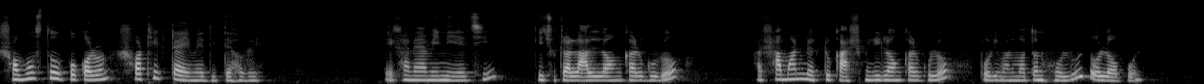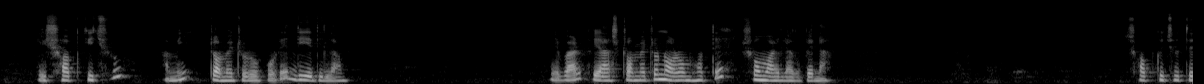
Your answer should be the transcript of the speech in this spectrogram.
সমস্ত উপকরণ সঠিক টাইমে দিতে হবে। এখানে আমি নিয়েছি কিছুটা লাল লঙ্কার গুঁড়ো আর সামান্য একটু কাশ্মীরি লঙ্কার গুঁড়ো, পরিমাণ মতন হলুদ ও লবণ। এই সব কিছু আমি টমেটোর ওপরে দিয়ে দিলাম। এবার পেঁয়াজ, টমেটো নরম হতে সময় লাগবে না। সব কিছুতে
